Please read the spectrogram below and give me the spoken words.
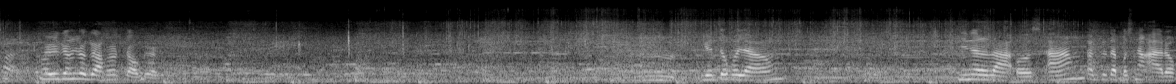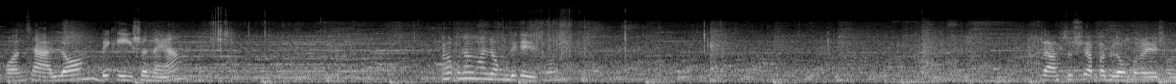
Okay. Mahigang talaga ako ng toge. Mm, ganito ko lang ninaraos ang pagtatapos ng araw ko sa long vacation na yan. Ano ko ng mga long vacation? Gastos siya pag long vacation.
